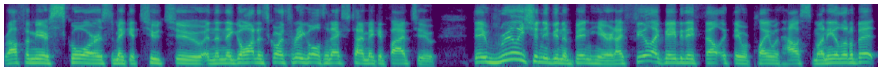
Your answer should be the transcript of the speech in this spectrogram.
Rafa Mir scores to make it 2 2, and then they go on and score three goals the next time, make it 5 2. They really shouldn't even have been here. And I feel like maybe they felt like they were playing with house money a little bit.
